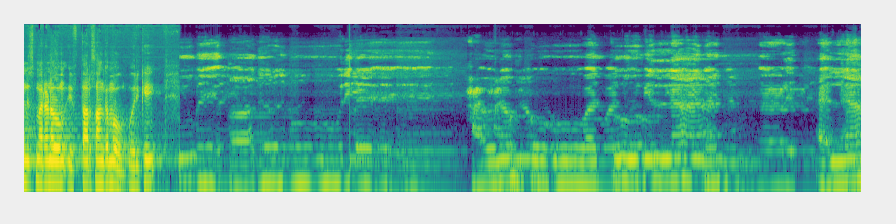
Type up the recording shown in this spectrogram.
അനുസ്മരണവും ഇഫ്താർ സംഗമവും ഒരുക്കി. എല്ലാം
